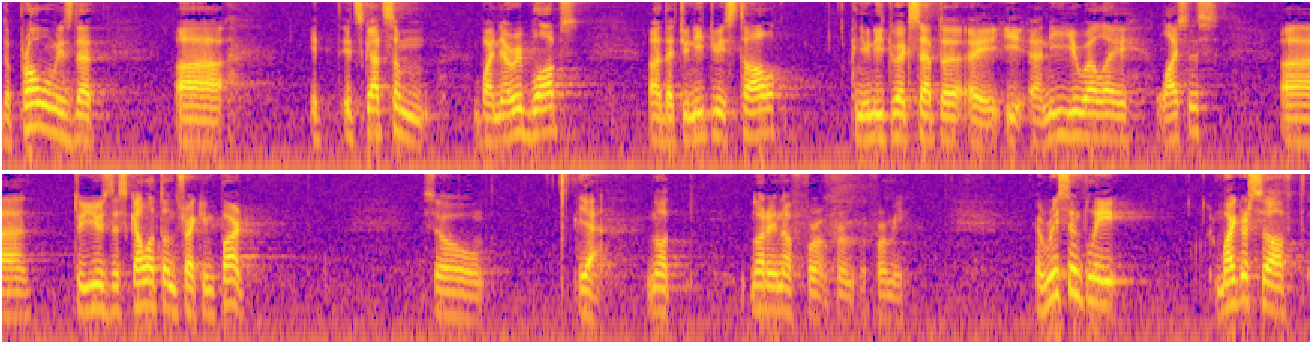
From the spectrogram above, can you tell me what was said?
The problem is that uh, it, has got some binary blobs uh, that you need to install, and you need to accept a, a, an EULA license uh, to use the skeleton tracking part. So, yeah, not, not enough for, for, for me. And recently, Microsoft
